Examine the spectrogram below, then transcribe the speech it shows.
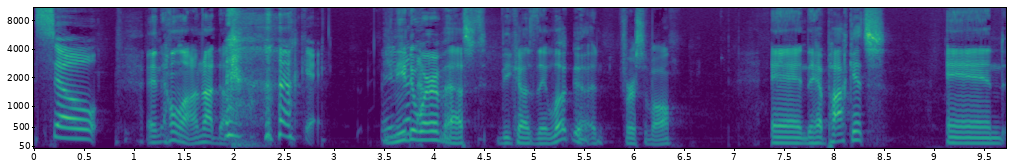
So, And hold on, I'm not done. okay. You need to wear a vest because they look good, first of all, and they have pockets, and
